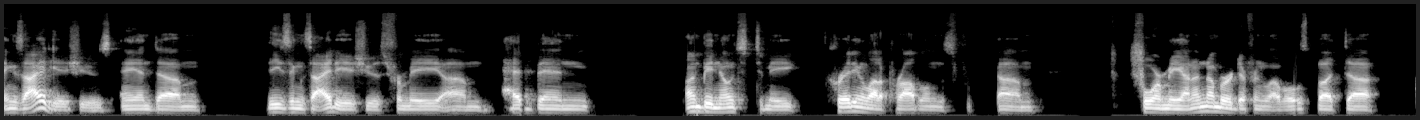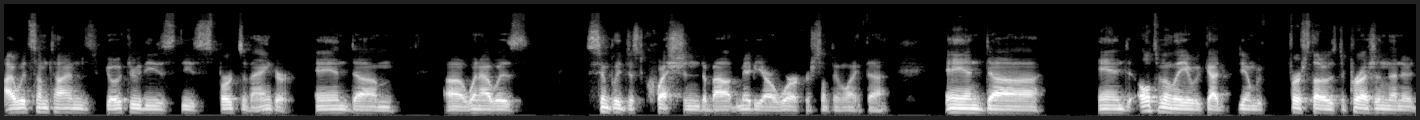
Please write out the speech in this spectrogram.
anxiety issues. And um, these anxiety issues for me um, had been unbeknownst to me, creating a lot of problems um, for me on a number of different levels. But uh, I would sometimes go through these these spurts of anger, and um, uh, when I was simply just questioned about maybe our work or something like that, and uh, and ultimately we got you know we first thought it was depression, then it,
